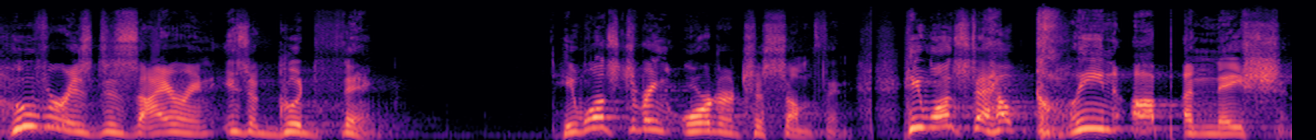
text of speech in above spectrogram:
Hoover is desiring is a good thing. He wants to bring order to something. He wants to help clean up a nation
